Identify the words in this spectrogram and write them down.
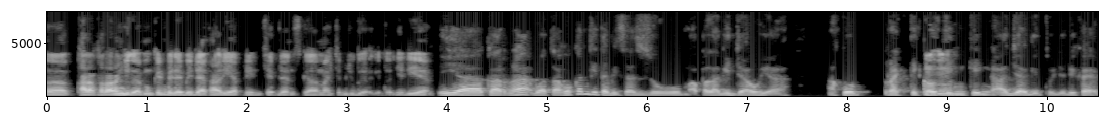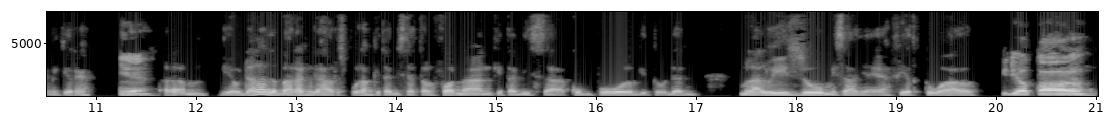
eh, karakter orang juga mungkin beda-beda kali ya prinsip dan segala macam juga gitu. Jadi ya, Iya, karena buat aku kan kita bisa Zoom, apalagi jauh ya. Aku practical mm-mm. thinking aja gitu. Jadi kayak mikirnya, Iya, em, ya udahlah Lebaran nggak harus pulang, kita bisa teleponan, kita bisa kumpul gitu. Dan melalui Zoom misalnya ya, virtual. video call.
